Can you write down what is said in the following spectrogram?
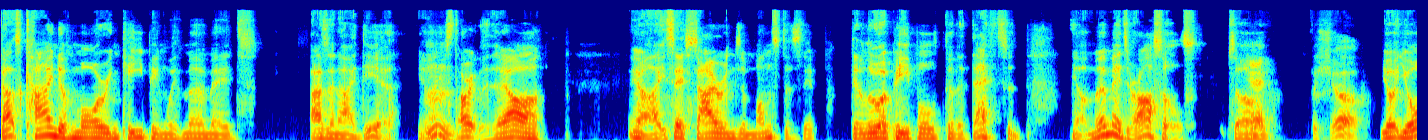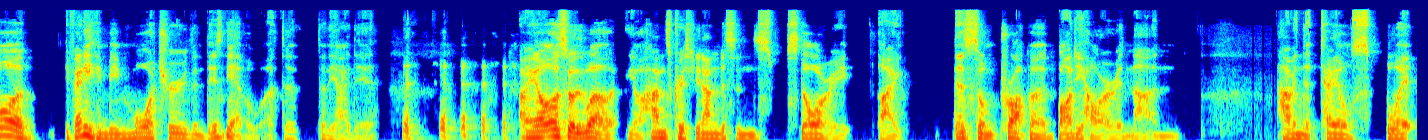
that's kind of more in keeping with mermaids as an idea. You know, Mm. historically, they are, you know, like you say, sirens and monsters. They they lure people to the deaths, and you know, mermaids are assholes. So yeah, for sure. you're you're, if anything, being more true than Disney ever were to to the idea. I mean, also as well, you know, Hans Christian Andersen's story, like there's some proper body horror in that, and having the tail split,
